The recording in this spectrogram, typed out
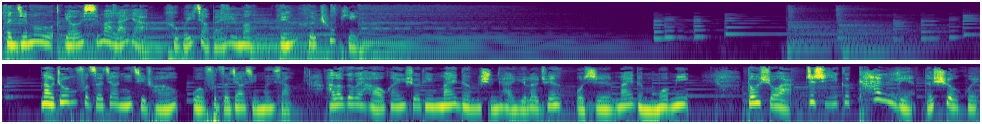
本节目由喜马拉雅和围剿白日梦联合出品。闹钟负责叫你起床，我负责叫醒梦想。Hello，各位好，欢迎收听 Madam 神侃娱乐圈，我是 Madam 莫咪。都说啊，这是一个看脸的社会，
